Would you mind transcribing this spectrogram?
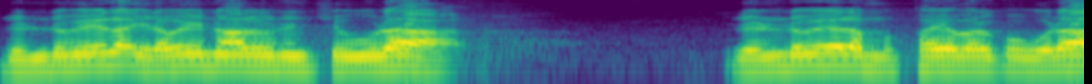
రెండు వేల ఇరవై నాలుగు నుంచి కూడా రెండు వేల ముప్పై వరకు కూడా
